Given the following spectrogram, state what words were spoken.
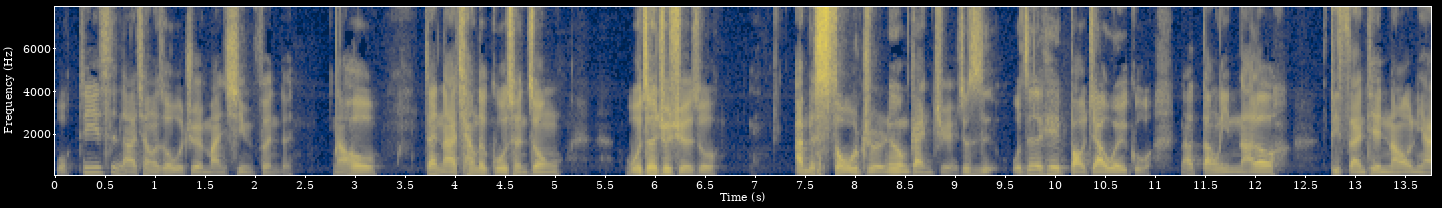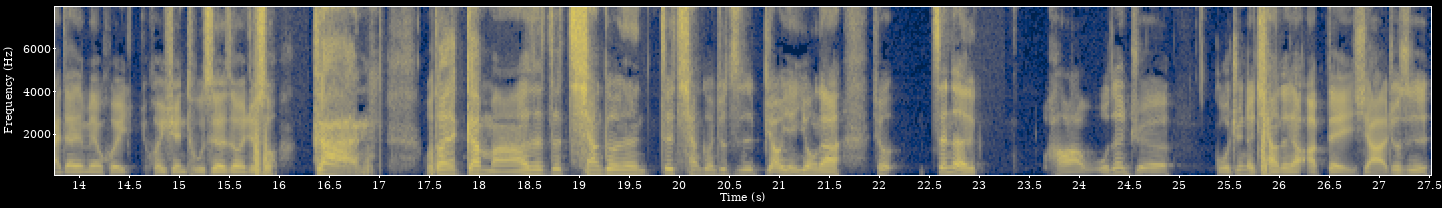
我第一次拿枪的时候，我觉得蛮兴奋的，然后。在拿枪的过程中，我真的就觉得说，I'm the soldier 那种感觉，就是我真的可以保家卫国。那当你拿到第三天，然后你还在那边回回旋突刺的时候，你就说干，我到底在干嘛？这这枪根本这枪根本就只是表演用的，啊，就真的好啊！我真的觉得国军的枪真的要 update 一下，就是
